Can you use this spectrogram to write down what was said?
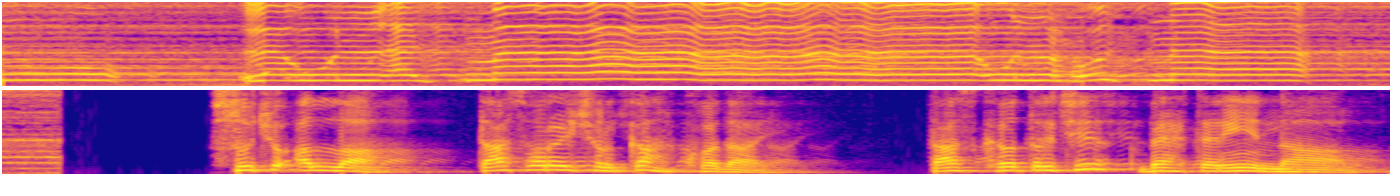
هو له الأسماء الحسنى سُہ چھُ اللہ تس ورٲے چھُنہٕ کانٛہہ خۄداے۔ تس خٲطرٕ چھِ بہتریٖن ناو۔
